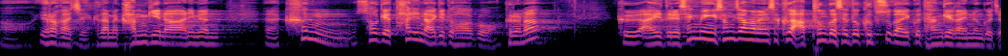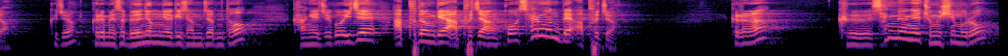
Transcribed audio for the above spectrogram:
어, 여러 가지. 그 다음에 감기나 아니면 예, 큰 속에 탈이 나기도 하고 그러나 그 아이들의 생명이 성장하면서 그 아픈 것에도 급수가 있고 단계가 있는 거죠. 그죠? 그러면서 면역력이 점점 더 강해지고 이제 아프던 게 아프지 않고 새로운 데 아프죠. 그러나 그 생명의 중심으로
